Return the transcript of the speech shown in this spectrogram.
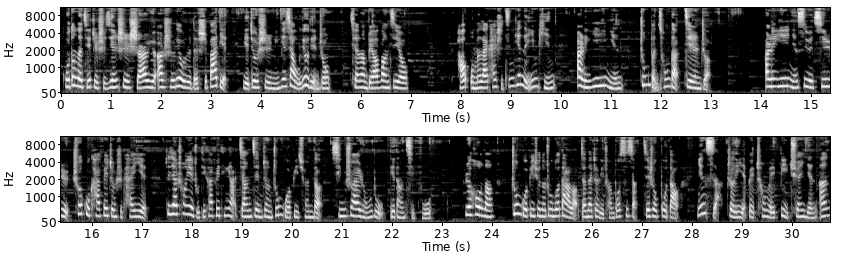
活动的截止时间是十二月二十六日的十八点，也就是明天下午六点钟，千万不要忘记哦。好，我们来开始今天的音频。二零一一年，中本聪的继任者。二零一一年四月七日，车库咖啡正式开业。这家创业主题咖啡厅呀，将见证中国币圈的兴衰荣辱、跌宕起伏。日后呢，中国币圈的众多大佬将在这里传播思想、接受布道，因此啊，这里也被称为币圈延安。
